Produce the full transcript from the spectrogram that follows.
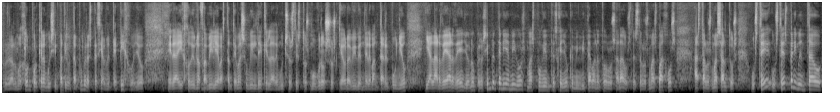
pues a lo mejor porque era muy simpático, tampoco era especialmente pijo. Yo era hijo de una familia bastante más humilde que la de muchos de estos mugrosos que ahora viven de levantar el puño y alardear de ello, ¿no? Pero siempre tenía amigos más pudientes que yo que me invitaban a todos los araos, desde los más bajos hasta los más altos. ¿Usted, usted ha experimentado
